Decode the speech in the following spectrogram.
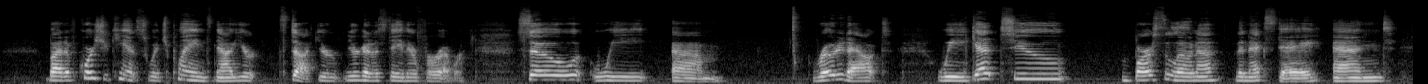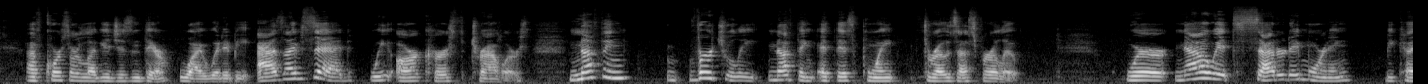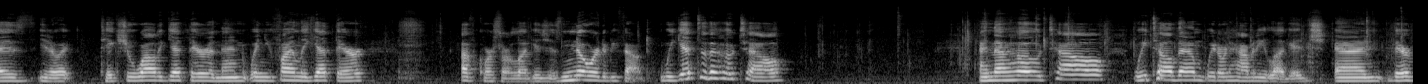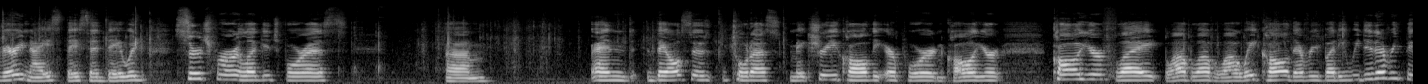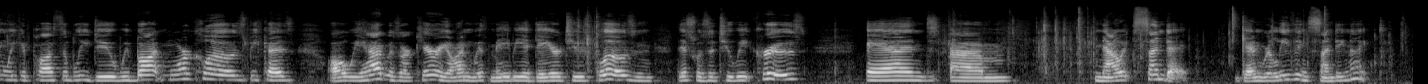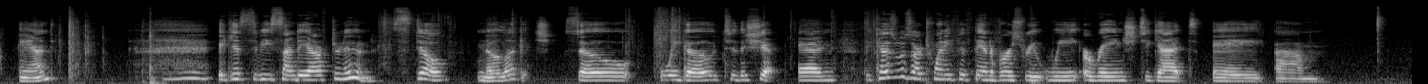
But of course you can't switch planes now. You're stuck. You're, you're going to stay there forever. So we um, rode it out we get to Barcelona the next day and of course our luggage isn't there. Why would it be? As I've said, we are cursed travelers. Nothing, virtually nothing at this point throws us for a loop. We're now it's Saturday morning because, you know, it takes you a while to get there and then when you finally get there, of course our luggage is nowhere to be found. We get to the hotel and the hotel, we tell them we don't have any luggage. And they're very nice. They said they would search for our luggage for us. Um, and they also told us, make sure you call the airport and call your call your flight, blah, blah, blah. We called everybody. We did everything we could possibly do. We bought more clothes because all we had was our carry-on with maybe a day or two's clothes, and this was a two-week cruise. And um, now it's Sunday. Again, we're leaving Sunday night. And it gets to be Sunday afternoon. Still no luggage. So we go to the ship. And because it was our 25th anniversary, we arranged to get a, um,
